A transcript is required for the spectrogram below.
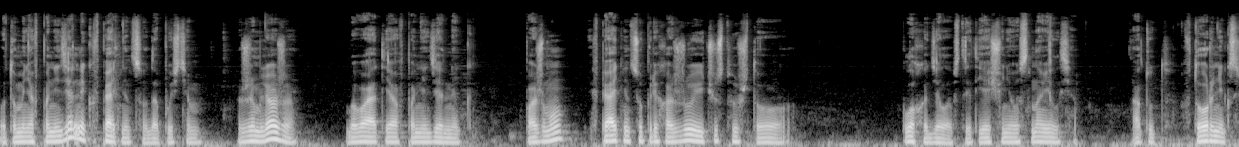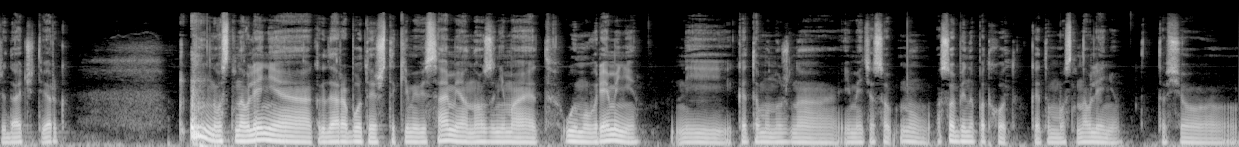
Вот у меня в понедельник, в пятницу, допустим, жим лежа. Бывает, я в понедельник пожму, в пятницу прихожу и чувствую, что плохо дело обстоит. Я еще не восстановился. А тут вторник, среда, четверг. Восстановление, когда работаешь с такими весами, оно занимает уйму времени, и к этому нужно иметь особ... ну, особенный подход к этому восстановлению. Это все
